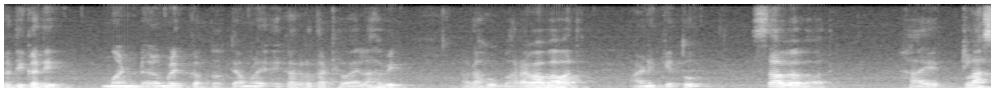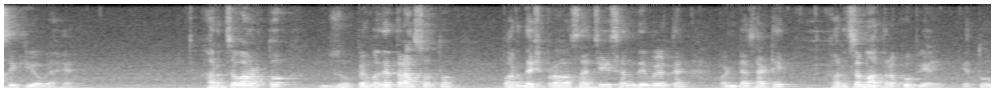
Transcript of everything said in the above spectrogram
कधीकधी मन डळमळीत करतो. त्यामुळे एकाग्रता ठेवायला हवी. राहू बाराव्या भावात आणि केतू सहाव्या भावात. हा एक क्लासिक योग आहे. खर्च वाढतो झोपेमध्ये त्रास होतो. परदेश प्रवासाची संधी मिळते पण त्यासाठी खर्च मात्र खूप येईल. की तू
